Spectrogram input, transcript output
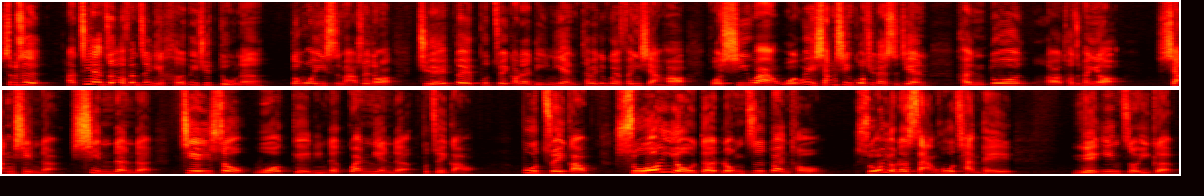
是不是？啊，既然只有二分之一，你何必去赌呢？懂我意思吗？所以的话，绝对不追高的理念，特别跟各位分享哈。我希望我我也相信过去一段时间很多呃投资朋友。相信了，信任了，接受我给您的观念的，不追高，不追高，所有的融资断头，所有的散户惨赔，原因只有一个，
